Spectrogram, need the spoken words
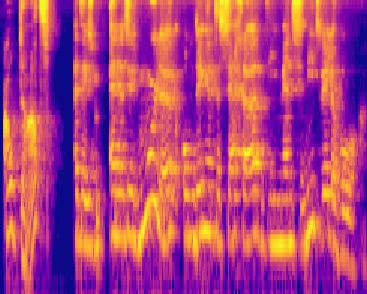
Ook dat. Het is, en het is moeilijk om dingen te zeggen die mensen niet willen horen.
